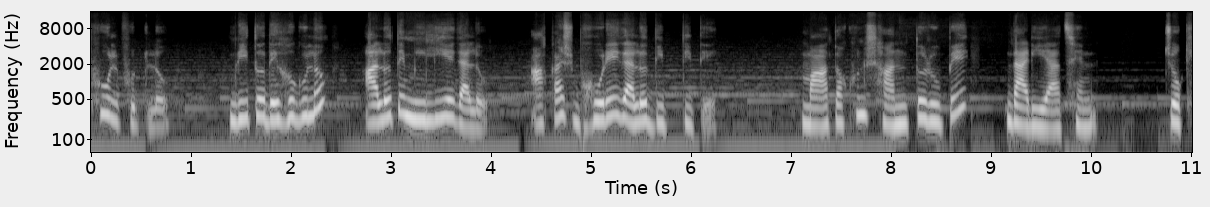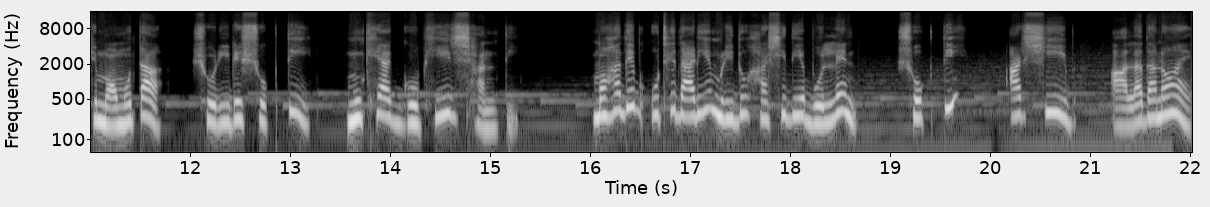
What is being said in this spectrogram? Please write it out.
ফুল ফুটল। মৃতদেহগুলো আলোতে মিলিয়ে গেল, আকাশ ভরে গেল দীপ্তিতে। মা তখন শান্ত রূপে দাঁড়িয়ে আছেন। চোখে মমতা শরীরের শক্তি, মুখে এক গভীর শান্তি। মহাদেব উঠে দাঁড়িয়ে মৃদু হাসি দিয়ে বললেন, শক্তি আর শিব আলাদা নয়।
